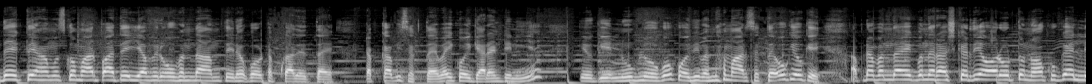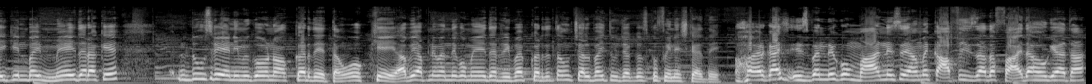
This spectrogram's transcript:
देखते हैं हम उसको मार पाते या फिर वो बंदा हम तीनों को टपका देता है। टपका भी सकता है भाई, कोई गारंटी नहीं है, क्योंकि नूब लोगों को कोई भी बंदा मार सकता है। ओके ओके अपना बंदा एक बंदा रश कर दिया और और तो नॉक हो गया, लेकिन भाई मैं इधर आके दूसरे एनिमी को नॉक कर देता हूँ। ओके अभी अपने बंदे को मैं इधर रिवाइव कर देता हूँ। चल भाई, तू जाके उसको फिनिश कर दे। और गाइस इस बंदे को मारने से हमें काफ़ी ज़्यादा फ़ायदा हो गया था।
